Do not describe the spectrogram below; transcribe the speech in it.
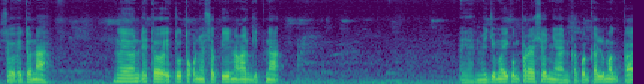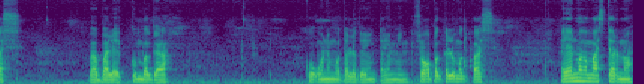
So, ito na. Ngayon, ito, itutok nyo sa pinakagitna. Ayan. Medyo may compression yan. Kapag ka lumagpas, babalik. Kumbaga, kukunin mo talaga yung timing. So, kapag ka lumagpas, ayan mga master, no?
